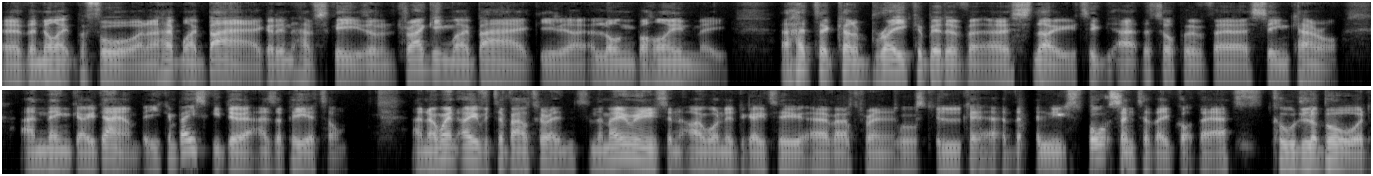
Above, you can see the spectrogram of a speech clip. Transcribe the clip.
Uh, the night before, and I had my bag. I didn't have skis, and I'm dragging my bag you know, along behind me. I had to kind of break a bit of uh, snow to at the top of uh, Cime Caron and then go down. But you can basically do it as a peloton. And I went over to Val Thorens, and the main reason I wanted to go to uh, Val was to look at the new sports centre they've got there called Le Board,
